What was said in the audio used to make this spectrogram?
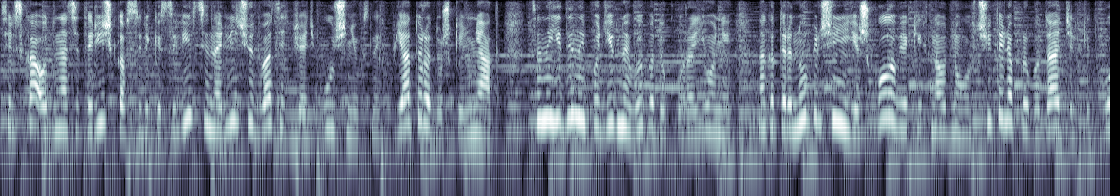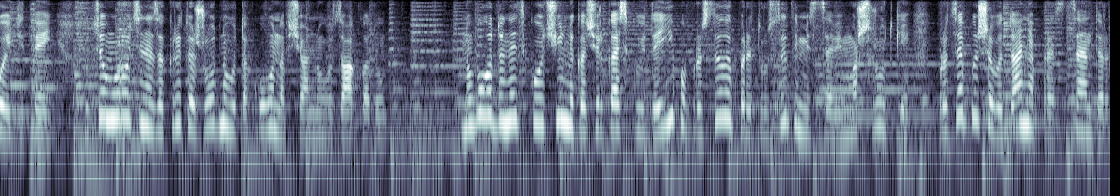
Сільська 11-річка в селі Киселівці налічує 25 учнів, з них п'ятеро дошкільнят. Це не єдиний подібний випадок у районі. На Катеринопільщині є школи, в яких на одного вчителя припадає тільки двоє дітей. У цьому році не закрито жодного такого навчального закладу. Нового донецького очільника Черкаської ДАІ попросили перетрусити місцеві маршрутки. Про це пише видання Прес-центр.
